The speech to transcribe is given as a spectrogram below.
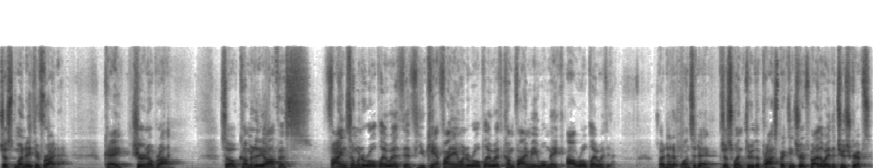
just Monday through Friday. Okay, sure, no problem. So come into the office, find someone to role play with. If you can't find anyone to role play with, come find me. We'll make, I'll role play with you. So I did it once a day. Just went through the prospecting scripts. By the way, the two scripts,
